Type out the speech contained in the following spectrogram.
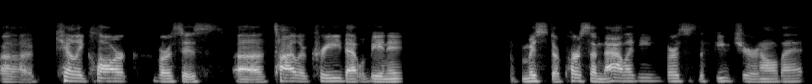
uh, Kelly Clark versus uh, Tyler Creed. That would be an Mr. Personality versus the future and all that.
